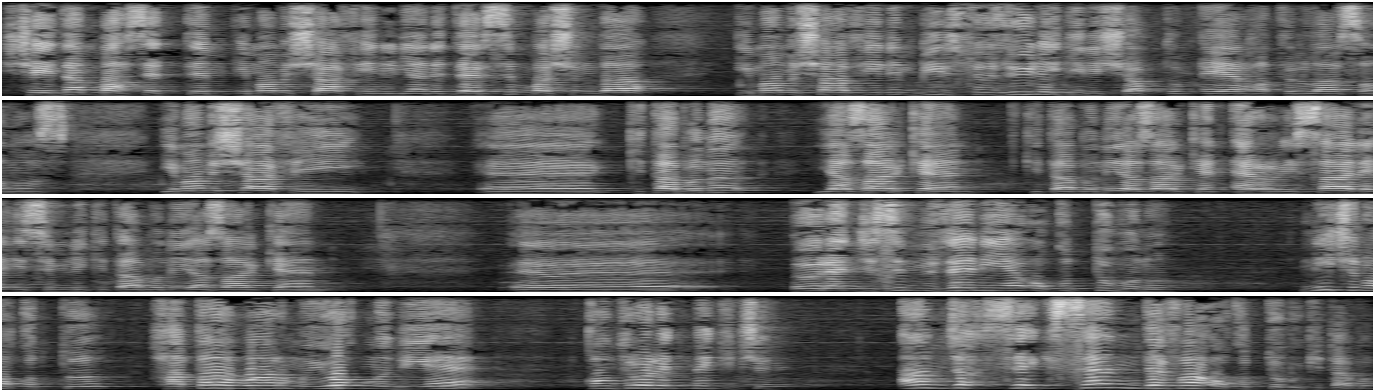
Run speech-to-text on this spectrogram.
şeyden bahsettim İmam Şafii'nin yani dersin başında İmam Şafii'nin bir sözüyle giriş yaptım eğer hatırlarsanız. İmam Şafii e, kitabını yazarken kitabını yazarken Er Risale isimli kitabını yazarken e, öğrencisi Müzeniye okuttu bunu. Niçin okuttu? Hata var mı yok mu diye kontrol etmek için. Ancak 80 defa okuttu bu kitabı.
